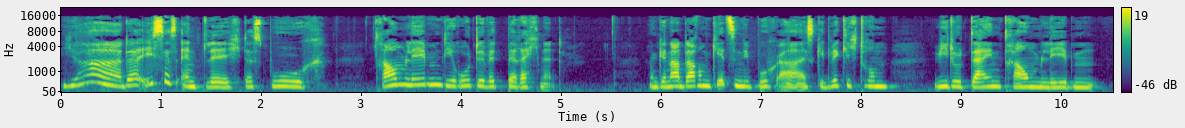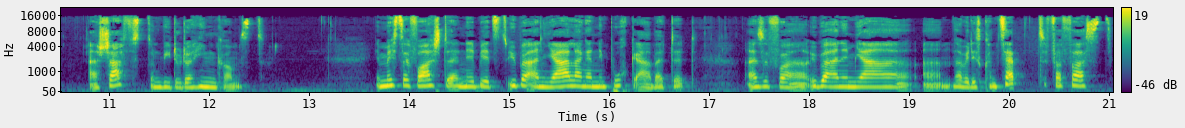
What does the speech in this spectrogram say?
Ja, da ist es endlich, das Buch. Traumleben, die Route wird berechnet. Und genau darum geht es in dem Buch. Es geht wirklich darum, wie du dein Traumleben erschaffst und wie du dahin kommst. Ihr müsst euch vorstellen, ich habe jetzt über ein Jahr lang an dem Buch gearbeitet. Also vor über einem Jahr ähm, habe ich das Konzept verfasst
